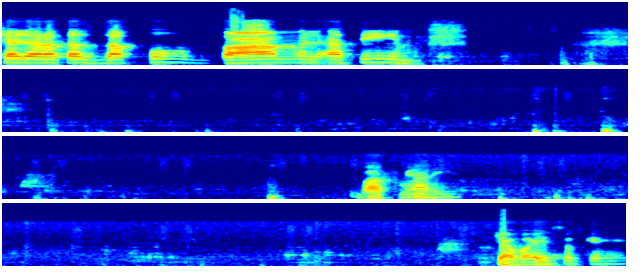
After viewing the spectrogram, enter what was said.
شجرت الزقوم طعام الاسیم۔ بات میں آ رہی ہے۔ کیا وائس اوکے ہے؟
